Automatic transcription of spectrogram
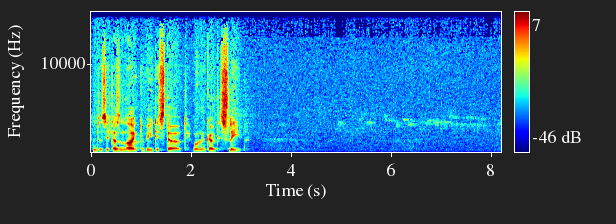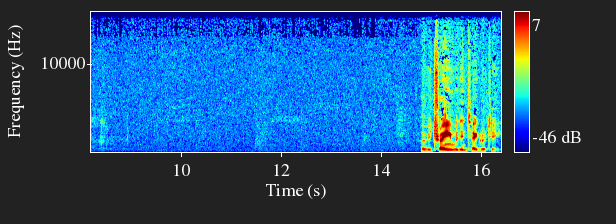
Sometimes it doesn't like to be disturbed, you want to go to sleep. But we train with integrity.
